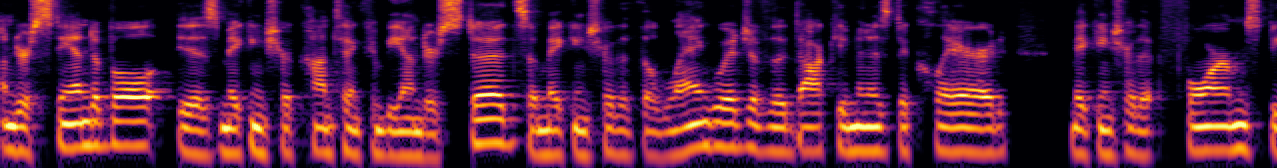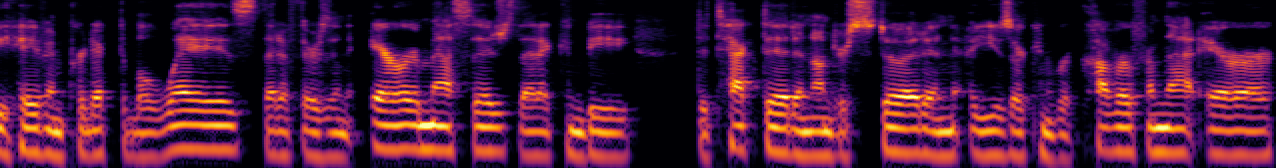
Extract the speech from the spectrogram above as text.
Understandable is making sure content can be understood. So making sure that the language of the document is declared, making sure that forms behave in predictable ways, that if there's an error message, that it can be detected and understood and a user can recover from that error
